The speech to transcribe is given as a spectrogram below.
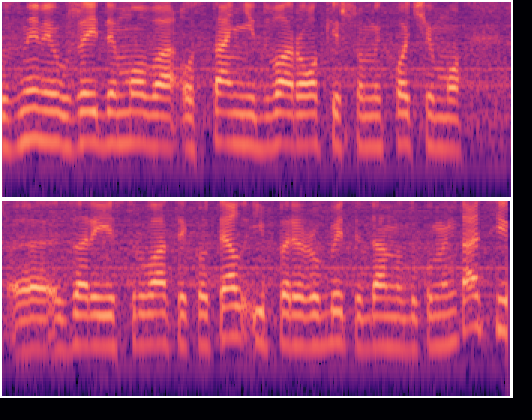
з ними? Вже йде мова останні два роки, що ми хочемо е, зареєструвати котел і переробити дану документацію.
